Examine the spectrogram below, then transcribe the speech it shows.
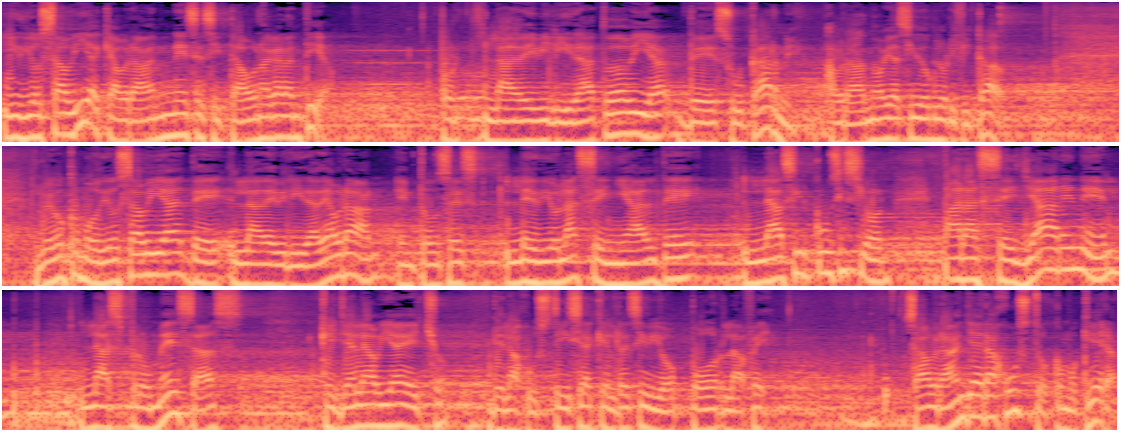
Y Dios sabía que Abraham necesitaba una garantía por la debilidad todavía de su carne. Abraham no había sido glorificado. Luego, como Dios sabía de la debilidad de Abraham, entonces le dio la señal de la circuncisión para sellar en él las promesas que ya le había hecho de la justicia que él recibió por la fe. O sea, Abraham ya era justo, como quiera.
